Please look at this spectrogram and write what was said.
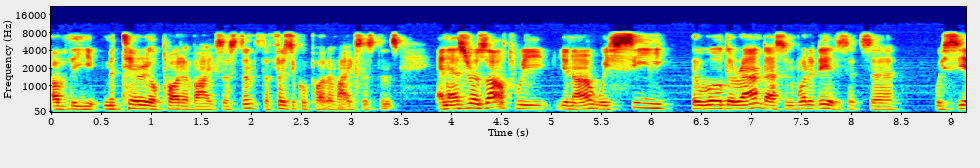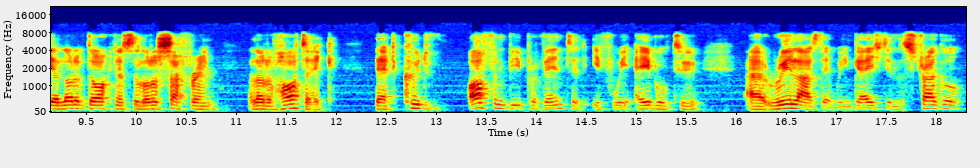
of the material part of our existence, the physical part of our existence, and as a result, we you know we see the world around us and what it is. It's a we see a lot of darkness, a lot of suffering, a lot of heartache that could often be prevented if we're able to uh, realize that we're engaged in the struggle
